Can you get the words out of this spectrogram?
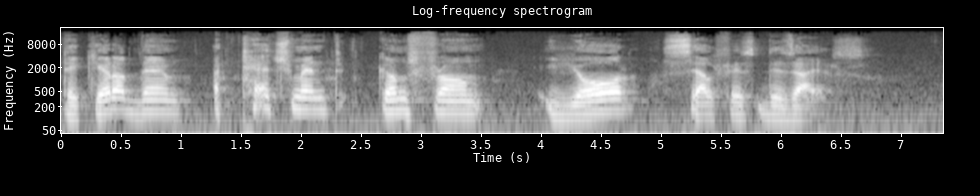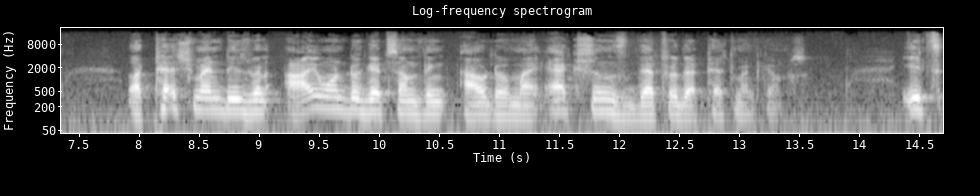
take care of them? Attachment comes from your selfish desires. Attachment is when I want to get something out of my actions, that's where the attachment comes. It's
